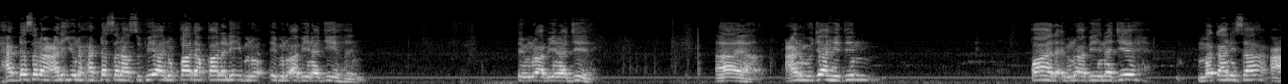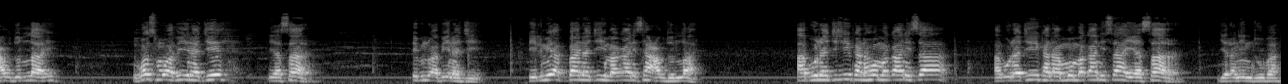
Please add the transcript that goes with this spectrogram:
حدثنا علي حدثنا سفيان قال قال لي ابن ابن ابي نجيح ابن ابي نجيح آية عن مجاهد قال ابن ابي نجيح مكان عبد الله واسم ابي نجيح يسار ابن ابي نجيح ilmi abbaa najii maqaan isaa abdullah abu najii kana hoo maqaan isaa abu najii kana ammoo maqaan isaa yasaar jedhaniin duuba.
